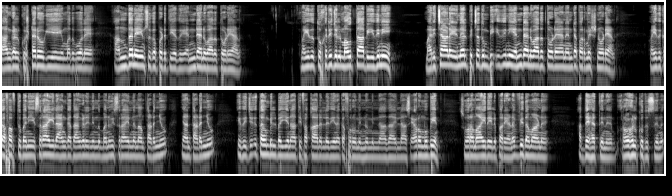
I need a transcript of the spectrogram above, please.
താങ്കൾ കുഷ്ഠരോഗിയെയും അതുപോലെ അന്ധനെയും സുഖപ്പെടുത്തിയത് എന്റെ അനുവാദത്തോടെയാണ്. വൈദ് തുഹരിജുൽ മൗത്താബി ഇതിനി മരിച്ചാളെ എഴുന്നേൽപ്പിച്ചതും ബി ഇതിനി എന്റെ അനുവാദത്തോടെയാണ് എന്റെ പെർമിഷനോടെയാണ്. വൈദ് കഫഫ്തു ബനി ഇസ്രായേൽ അംഗ താങ്കളിൽ നിന്ന് ബനു ഇസ്രായേലിനെ നാം തടഞ്ഞു ഞാൻ തടഞ്ഞു. ഇത് ജിത്തവും ബിൽ ബയ്യനാത്തി ഫക്കാലല്ലദീന കഫറു മിന്നും മിന്നാദ ഇല്ലാ സെഹറു മുബീൻ സൂറ മായിദയിൽ പറയാണ് എவ்விധമാണ് അദ്ദേഹത്തിന് റോഹുൽ കുദുസിന്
